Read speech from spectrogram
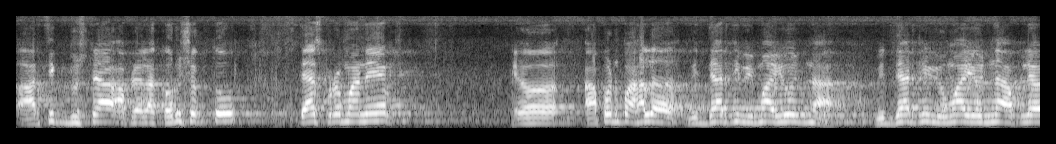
आर्थिकदृष्ट्या आपल्याला करू शकतो. त्याचप्रमाणे आपण पाहिलं विद्यार्थी विमा योजना. विद्यार्थी विमा योजना आपल्या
